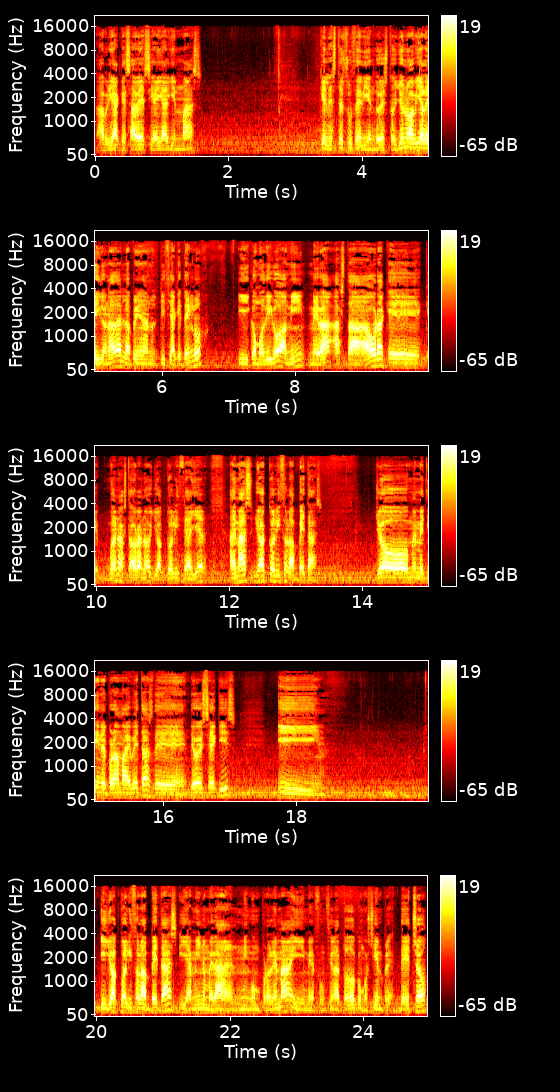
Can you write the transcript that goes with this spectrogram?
Habría que saber si hay alguien más que le esté sucediendo esto. Yo no había leído nada, es la primera noticia que tengo. Y como digo, a mí me va hasta ahora que, bueno, hasta ahora no, yo actualicé ayer. Además, yo actualizo las betas. Yo me metí en el programa de betas de, de OS X y, y yo actualizo las betas y a mí no me dan ningún problema y me funciona todo como siempre. De hecho,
